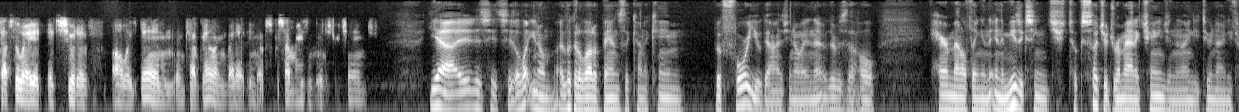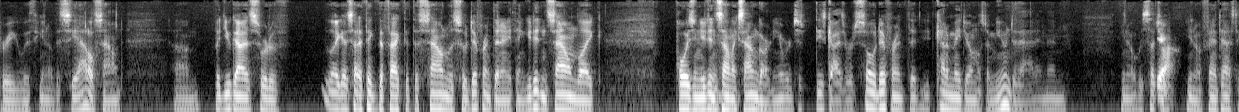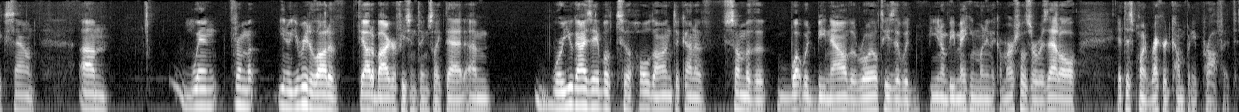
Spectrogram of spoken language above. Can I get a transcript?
that's the way it, it should have always been and, and kept going. But it, you know, for some reason the industry changed. Yeah, it is. It's a lot. You know, I look at a lot of bands that kind of came before you guys. You know, and there, was the whole hair metal thing, and the, and the music scene took such a dramatic change in the '92, '93 with you know the Seattle sound. Um, but you guys sort of, like I said, I think the fact that the sound was so different than anything. You didn't sound like Poison. You didn't sound like Soundgarden. You were just these guys were so different that it kind of made you almost immune to that. And then, you know, it was such Yeah. a you know fantastic sound. Um, when from you know you read a lot of the autobiographies and things like that. Um, were you guys able to hold on to kind of some of the what would be now the royalties that would you know be making money in the commercials, or was that all at this point record company profit?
